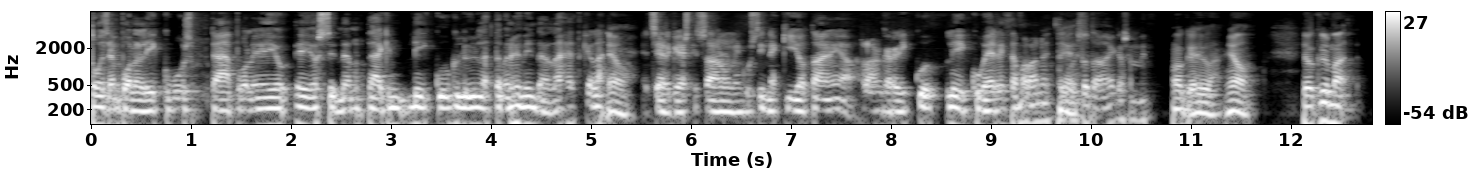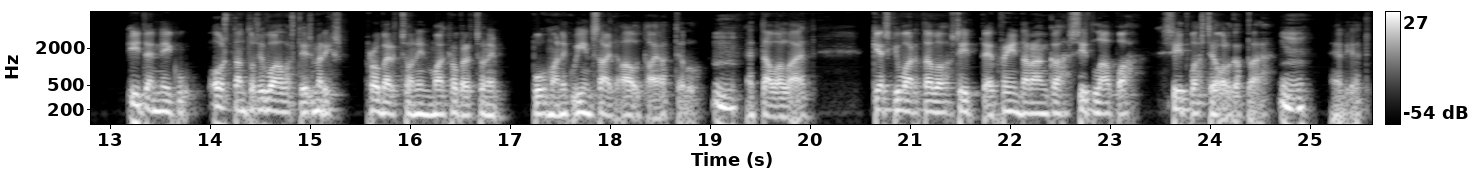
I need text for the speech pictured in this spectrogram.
toisen puolen liikkuvuus, tämä puoli ei ole, ei ole silleen, mutta tämäkin liikkuu kyllä yllättävän hyvin tällä hetkellä. Joo. Et selkeästi saanut niin kuin sinnekin jotain ja ranka liikkuu, liikkuu eri tavalla nyt kuin Yes. tuota aikaisemmin. Okei, okay, hyvä. Joo. Joo, kyllä mä itse niinku ostan tosi vahvasti esimerkiksi Robertsonin, Mike Robertsonin puhumaan niinku inside out ajattelu. Mm. Että tavallaan, että keskivartalo, sitten rintaranka, sitten lapa, sitten vasta se olkapää. Mm. Eli että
